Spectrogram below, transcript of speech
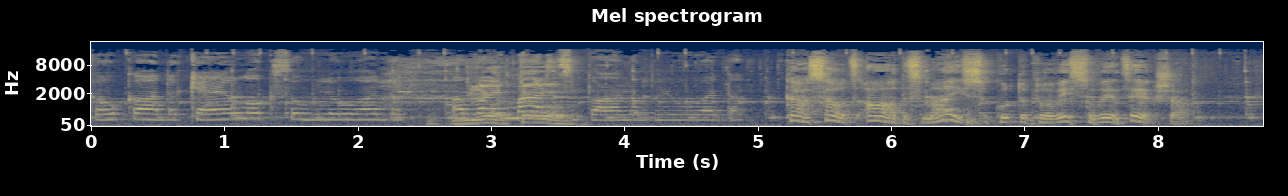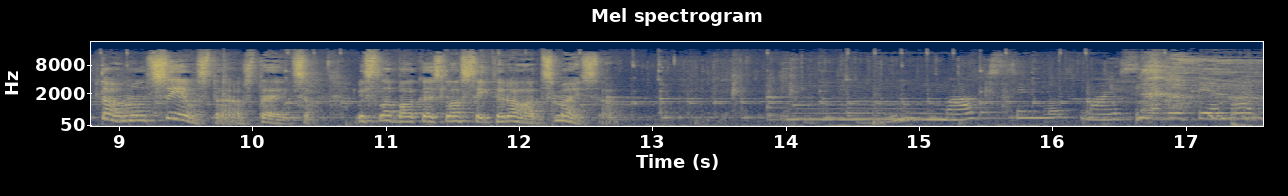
kaut kāda kēloksu bloda vai marcipāna bloda. Kā sauc ādas maisu, kur tu to visu liec iekšā? Tā man sievas tēvs teica. Vislabākais lasīt ir ādas maisā. Maksimus, maisā vai vienmēr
